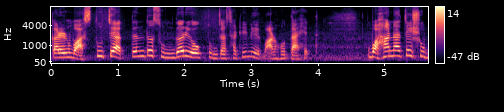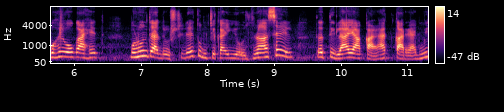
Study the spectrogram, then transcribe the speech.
कारण वास्तूचे अत्यंत सुंदर योग तुमच्यासाठी निर्माण होत आहेत. वाहनाचे शुभयोग आहेत. म्हणून त्या दृष्टीने तुमची काही योजना असेल तर तिला या काळात कार्यान्वित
